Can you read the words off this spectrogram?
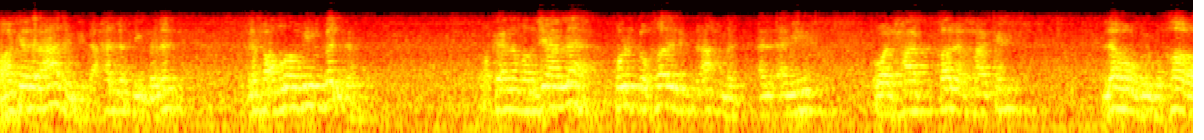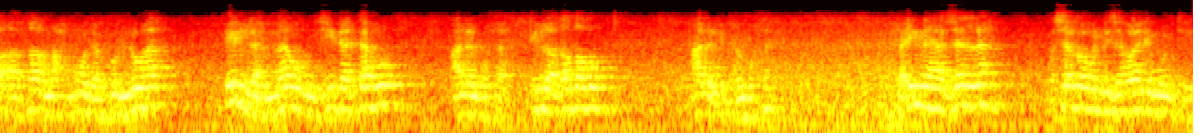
وهكذا العالم إذا حل في نفع الله به البلدة. وكان مرجعا لها. قلت خالد بن أحمد الأمين هو الحاكم قال الحاكم له ببخارة آثار محمودة كلها إلا موجدته على البخاري إلا غضبه على الإمام البخاري. فإنها زلة وسبب لزوال ملكه.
